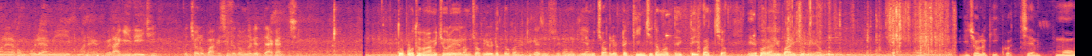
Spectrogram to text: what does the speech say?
মানে এরকম বলে আমি মানে রাগিয়ে দিয়েছি। তো চলো বাকি সিনটা তোমাদেরকে দেখাচ্ছি। তো প্রথমে আমি চলে গেলাম চকলেটের দোকানে, ঠিক আছে? সেখানে গিয়ে আমি চকলেটটা কিনছি, তোমরা দেখতেই পাচ্ছ। এরপর আমি বাড়ি চলে যাব। চলো কি করছে মৌ।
